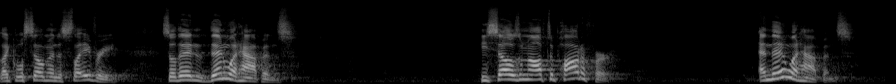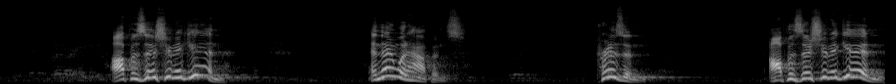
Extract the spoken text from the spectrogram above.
Like, we'll sell him into slavery. So then, then what happens? He sells him off to Potiphar. And then what happens? Opposition again. And then what happens? Prison. Opposition again.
